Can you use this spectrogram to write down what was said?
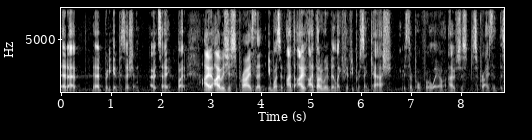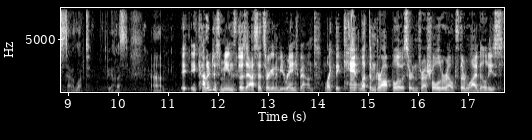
at a, a pretty good position, I would say. But I, I was just surprised that it wasn't. I, th- I, I thought it would have been like 50% cash is their portfolio. I was just surprised that this is how it looked, to be honest. Um, it, it kind of just means those assets are going to be range bound. Like they can't let them drop below a certain threshold, or else their liabilities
